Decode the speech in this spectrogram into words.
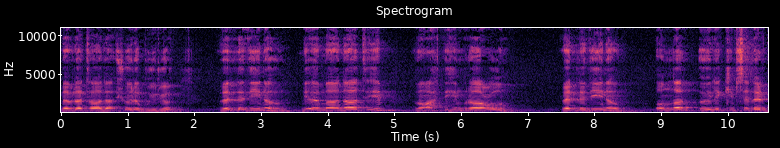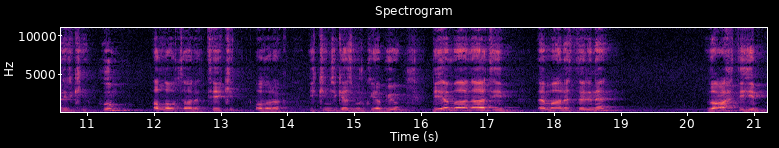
Mevla Teala şöyle buyuruyor. وَالَّذ۪ينَهُمْ بِاَمَانَاتِهِمْ وَعَهْدِهِمْ رَاعُونَ وَالَّذ۪ينَهُمْ Onlar öyle kimselerdir ki hum Allahu Teala tekit olarak ikinci kez vurgu yapıyor. Li emanatihim emanetlerine ve ahdihim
